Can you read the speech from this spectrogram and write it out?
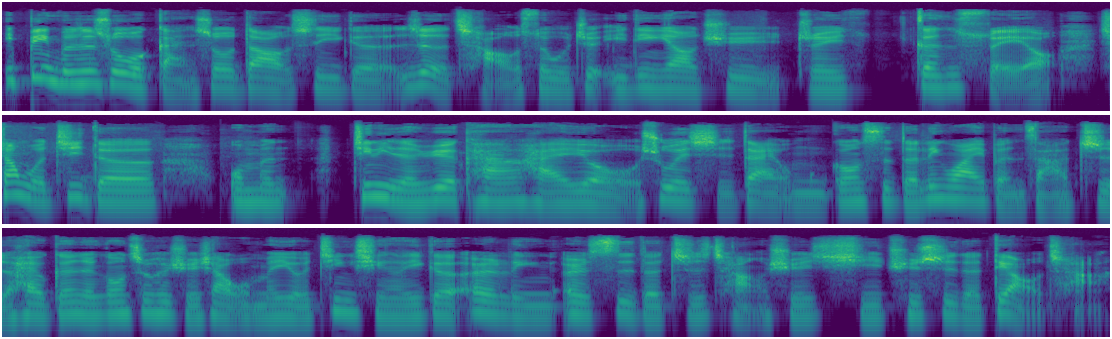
一并不是说我感受到是一个热潮，所以我就一定要去追。跟随哦，像我记得我们经理人月刊，还有数位时代，我们公司的另外一本杂志，还有跟人工智慧学校，我们有进行了一个二零二四的职场学习趋势的调查。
